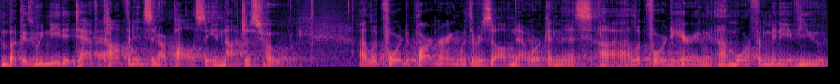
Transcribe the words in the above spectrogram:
and because we need it to have confidence in our policy and not just hope. I look forward to partnering with the Resolve Network in this. Uh, I look forward to hearing uh, more from many of you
